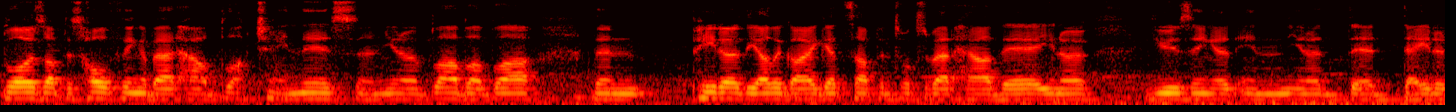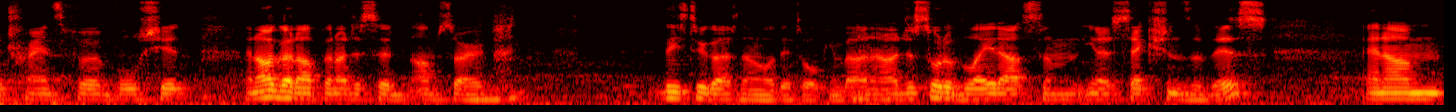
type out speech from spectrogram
blows up this whole thing about how blockchain this and you know blah blah blah. Then Peter, the other guy, gets up and talks about how they're you know using it in you know their data transfer bullshit. And I got up and I just said, I'm sorry. but These two guys don't know what they're talking about, and I just sort of laid out some, you know, sections of this, and um,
